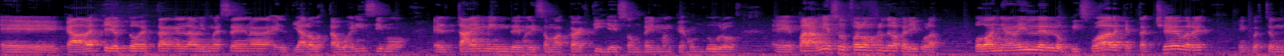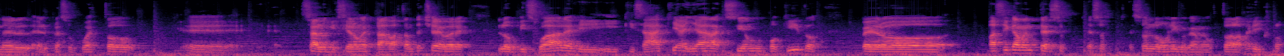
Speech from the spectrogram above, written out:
Eh, cada vez que ellos dos están en la misma escena, el diálogo está buenísimo. El timing de Melissa McCarthy y Jason Bateman, que es un duro. Eh, para mí eso fue lo mejor de la película. Puedo añadirle los visuales que están chéveres en cuestión del presupuesto eh, o sea, lo que hicieron está bastante chévere, los visuales y, quizás aquí allá la acción un poquito, pero básicamente eso, eso, eso es lo único que me gustó de la película.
